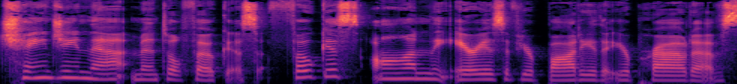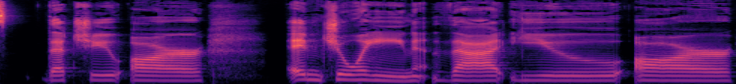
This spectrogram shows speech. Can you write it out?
changing that mental focus. Focus on the areas of your body that you're proud of, that you are enjoying, that you are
